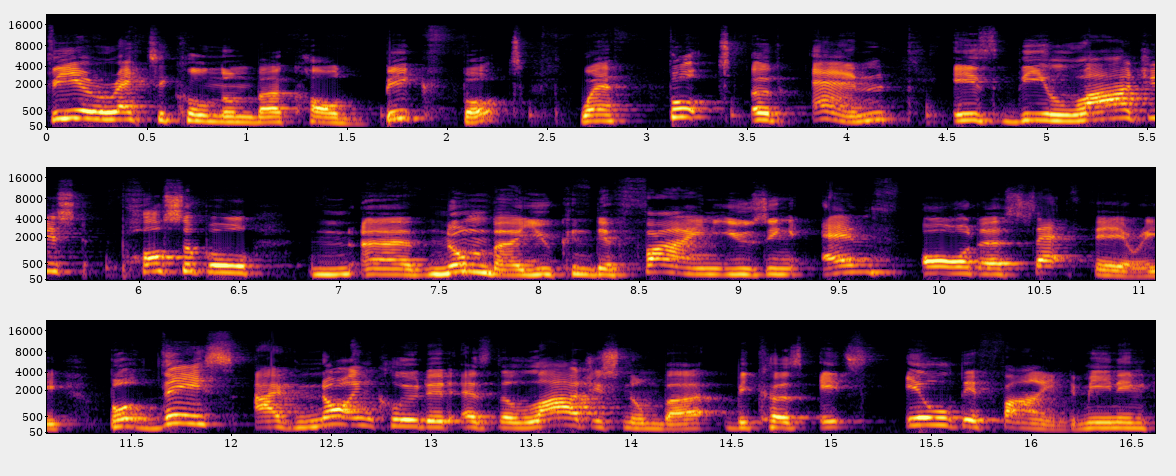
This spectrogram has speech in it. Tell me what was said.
theoretical number called Bigfoot, where foot of n is the largest possible uh, number you can define using nth order set theory, but this I've not included as the largest number because it's ill-defined, meaning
